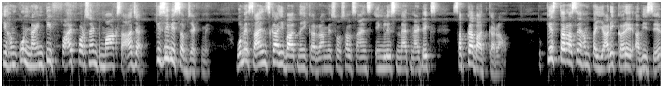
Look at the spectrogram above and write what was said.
कि हमको 95 परसेंट मार्क्स आ जाए किसी भी सब्जेक्ट में? वो मैं साइंस का ही बात नहीं कर रहा, मैं सोशल साइंस इंग्लिश मैथमेटिक्स सबका बात कर रहा हूँ। तो किस तरह से हम तैयारी करें अभी से,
